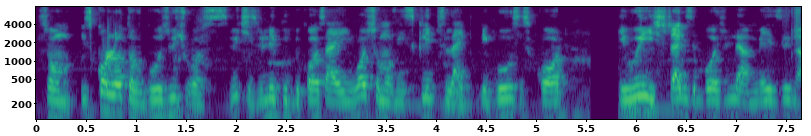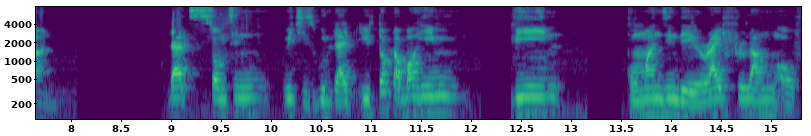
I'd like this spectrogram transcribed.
some he scored a lot of goals, which was which is really good because I watched some of his clips, like the goals he scored, the way he strikes the ball is really amazing, and that's something which is good. Like you talk about him being commanding the right flank of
